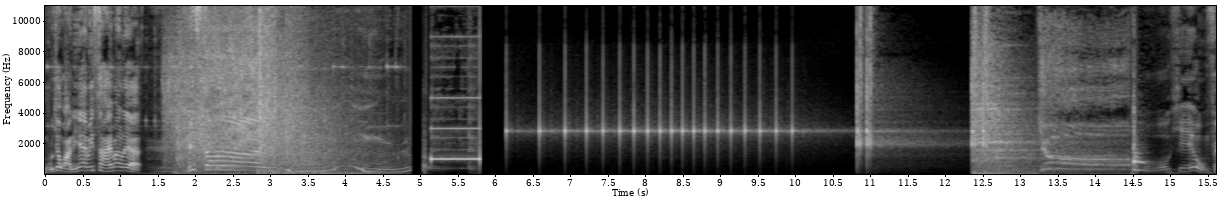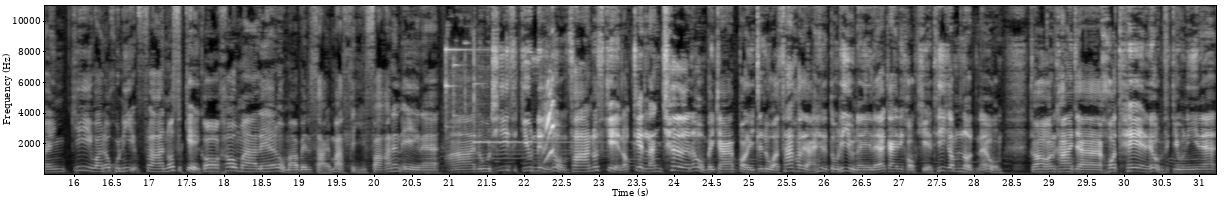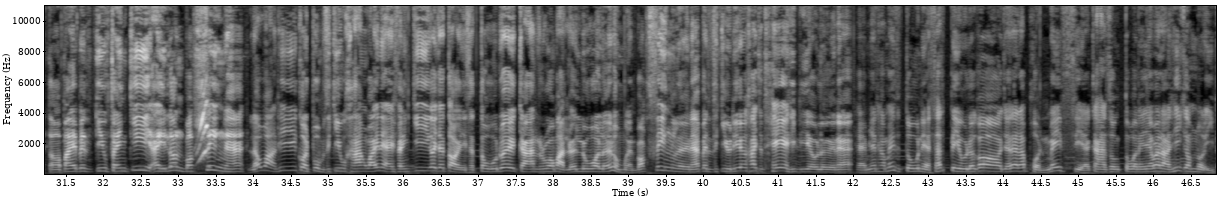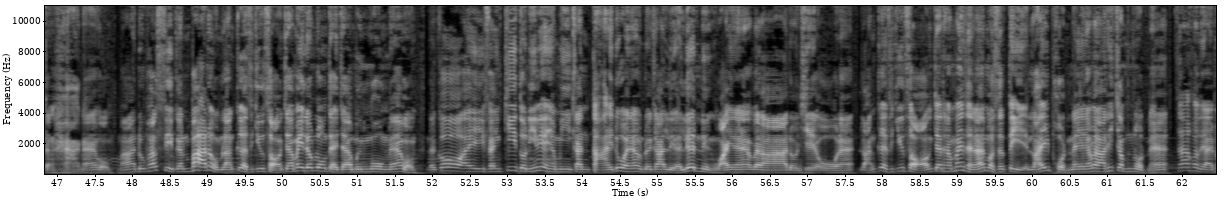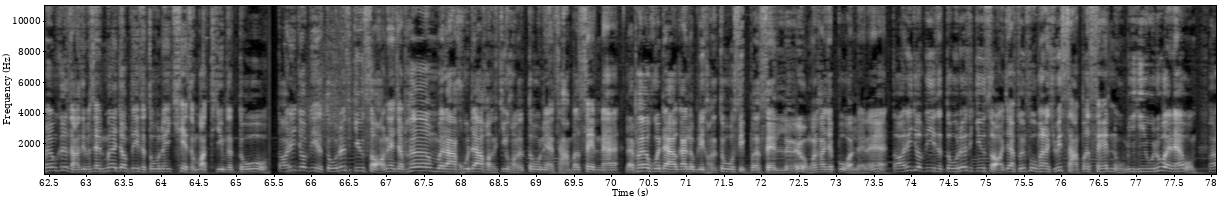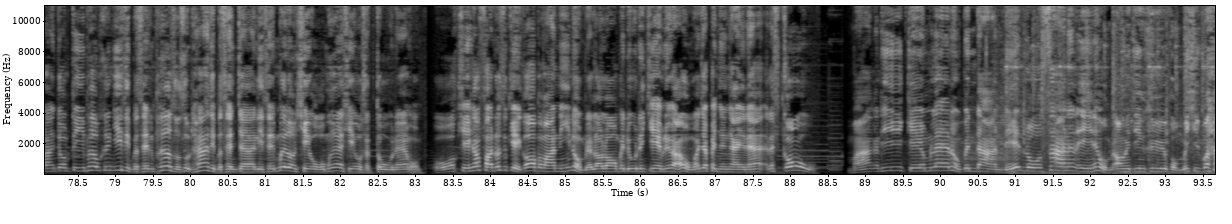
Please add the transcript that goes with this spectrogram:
หูจังหวะนี้มิสไซล์มากเลยอะมิสไซล์ เคผมแฟงกี้วานโนคุนิฟลาโนสเกตก็เข้ามาแล้วผมมาเป็นสายหมัดสีฟ้านั่นเองนะฮะอ่าดูที่สกิลหนึ่งนะผมฟลาโนสเกตล็อกเก็ตลันเชอร์นะผมเป็นการปล่อยจรวดสร้างความเสียหายให้ศัตรูที่อยู่ในระยะไกลในขอบเขตที่กำหนดนะผมก็ค่อนข้างจะโคตรเท่เลยนะผมสกิลนี้นะต่อไปเป็นสกิลแฟงกี้ไอรอนบ็อกซิ่งนะฮะระหว่างที่กดปุ่มสกิลค้างไว้เนี่ยไอแฟงกี้ก็จะต่อยศัตรูด้วยการรัวหมัดรัวๆเลยผมเหมือนบ็อกซิ่งเลยนะเป็นสกิลที่ค่อนข้างจะเท่ทีเดียวเลยนะแถมยังทำให้ศัตรูเนี่ยซัดปลิวแล้วก็จะได้รับผลไม่เสีียการทรงตัวในระยะเวลาที่กำหนดอีกต่างหากนะครับผม มาดูพัสซีฟกันบ้างนะผมหลังเกิดสกิล2จะไม่ล้มลงแต่จะมึนงงนะครับผม แล้วก็ไอ้แฟรงกี้ตัวนี้เนี่ยยังมีการตายด้วยนะโดยการเหลือเลือดหนึ่งไว้นะเวลาโดน KO นะฮะหลังเกิดสกิล2จะทำให้สถานะหมดสติไร้ผลในระยะเวลาที่กำหนดนะฮะสร้างความเสียหายเพิ่มขึ้น 30%เมื่อโจมตีศัตรูในเขตสมบัติทีมศัตรูตอนที่โจมตีศัตรูด้วยสกิล2เนี่ยจะเพิ่มเวลาคูดาวของสกิลของศัตรูเนี่ย3%นะฮะและเพิ่มคูดาวการลบหลีกของศัตรู10%เลยผมค่อนข้างจะปวดเลยนะเนี่ยตอนที่โจมตีศัตรูด้วยสกิล2จะฟื้นฟูพลังชีวิต 3%หนูมีฮิลด้วยนะครับผม พลังโจมตีเพิ่มขึ้น 20%เพิ่มสูงสุด 50%จะรีเซ็ตเมื่อโดน KO เมื่อ KO ศัตรูนะครับผม โอเคครับฟาโนสุเกะก็ประมาณนี้นะผมเดี๋ยวเราลองไปดูในเกมดีกว่าผมว่าจะเป็นยังไงนะฮะ let's go มากันที่เกมแรกนะผมเป็นด่านเดทโลซ่านั่นเองนะผมเอาจริงๆคือ ผมไม่คิดว่า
